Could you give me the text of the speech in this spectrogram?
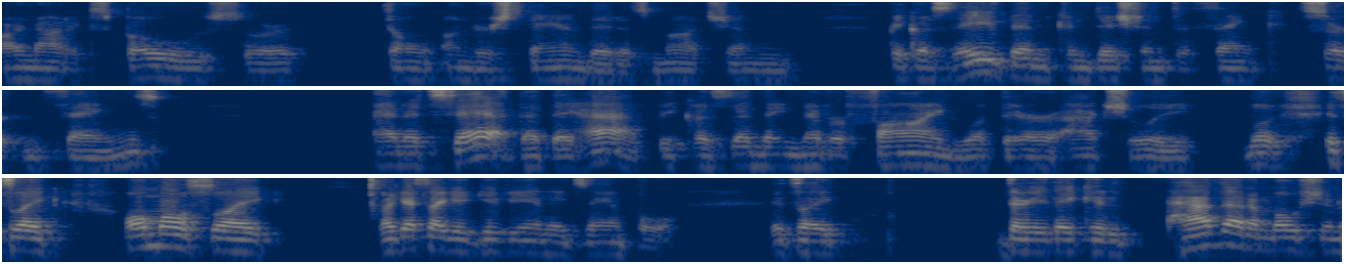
are not exposed or don't understand it as much. And because they've been conditioned to think certain things. And it's sad that they have because then they never find what they're actually look. It's like almost like, I guess I could give you an example. It's like they they could have that emotion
